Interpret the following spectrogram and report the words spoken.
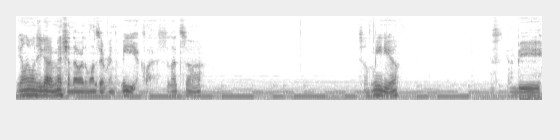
the only ones you got to mention though are the ones that were in the media class. So that's uh so media this is going to be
